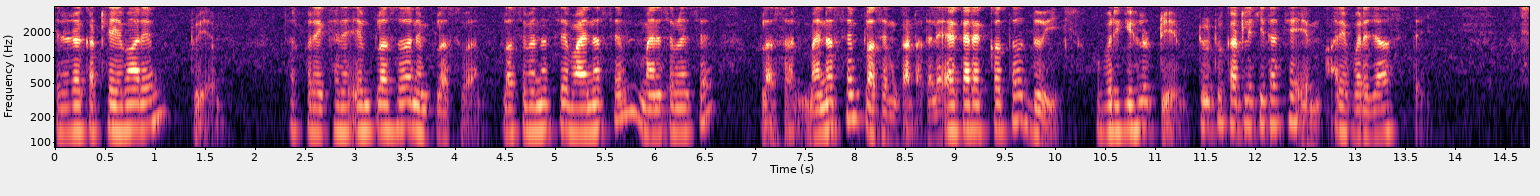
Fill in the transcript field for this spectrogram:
এটা কাটলে এম আর এম টু এম তারপরে এখানে M plus one M plus one plus M N minus M minus M আছে plus one minus M plus M কাটা। তাহলে এক আর এক কত? দুই। উপরে কি হলো? টু এম টু টু কাটলে কি থাকে? এম আর এরপরে যা আছে তাই। আচ্ছা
